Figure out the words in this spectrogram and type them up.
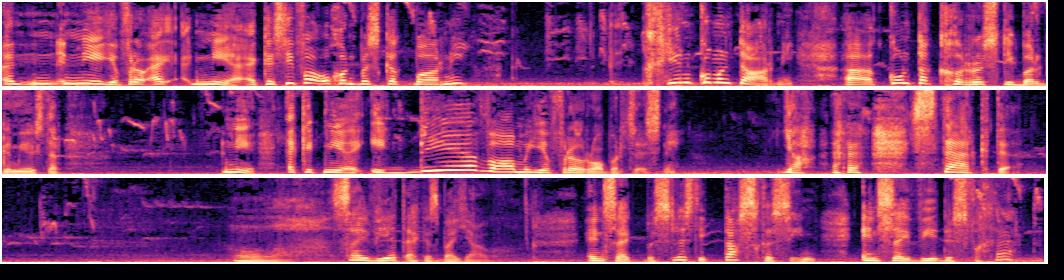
Nee, juffrou, nee, ek is nie vanoggend beskikbaar nie. Geen kommentaar nie. Uh kontak gerus die burgemeester. Nee, ek het nie 'n idee waar me juffrou Roberts is nie. Ja, sterkte. Sy weet ek is by jou. en sy het beslis die tas gesien en sy weet dis vir Gert.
